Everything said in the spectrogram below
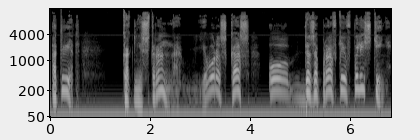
Ответ. Как ни странно, его рассказ о дозаправке в Палестине.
